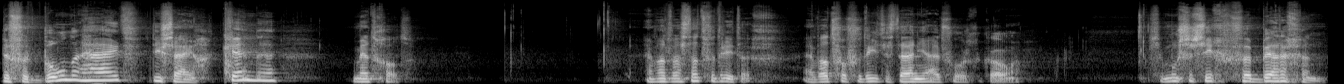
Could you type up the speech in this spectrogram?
de verbondenheid die zij kenden met God. En wat was dat verdrietig? En wat voor verdriet is daar niet uit voortgekomen? Ze moesten zich verbergen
